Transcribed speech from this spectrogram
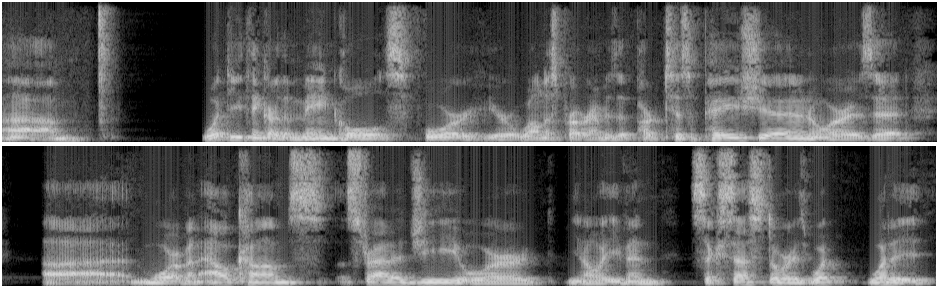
Um, what do you think are the main goals for your wellness program? Is it participation or is it uh, more of an outcomes strategy or you know even success stories? What what is,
